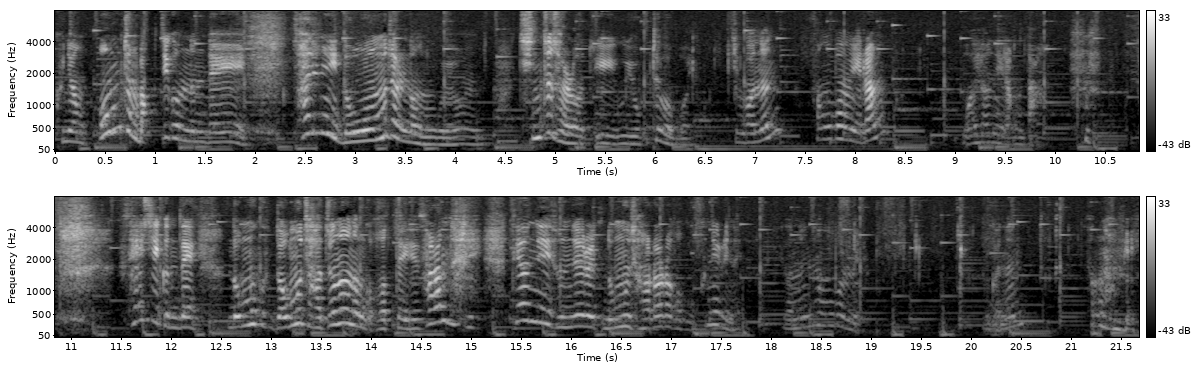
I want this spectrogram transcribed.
그냥 엄청 막 찍었는데 사진이 너무 잘 나오는 거예요. 진짜 잘 나왔지. 이거 옆에 봐봐요. 이거는 성범이랑 머현이랑 나. 셋이 근데 너무 너무 자주 노는 것 같아. 이제 사람들이 태연이의 존재를 너무 잘 알아가고 큰일이네. 이거는 성범이. 이거는 성범이.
